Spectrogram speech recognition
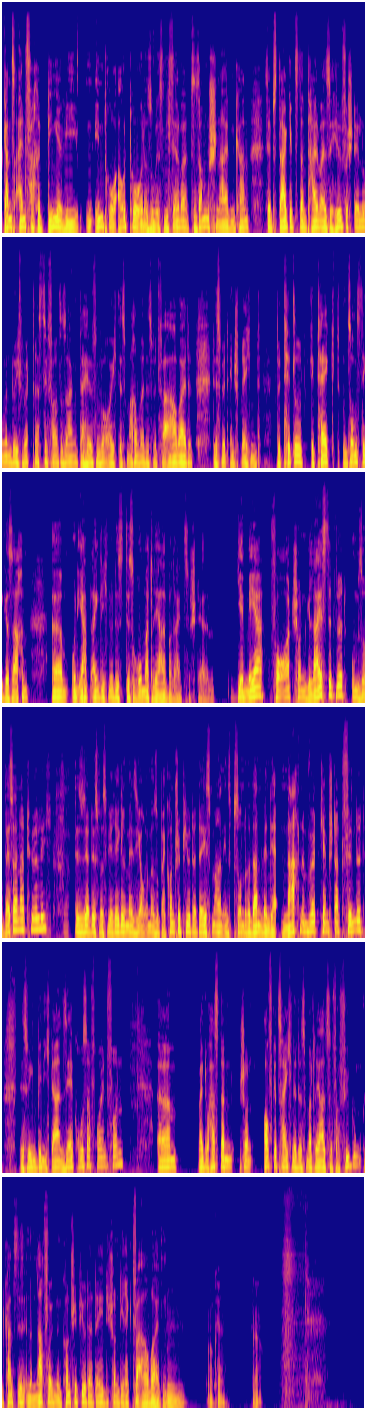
ganz einfache Dinge wie ein Intro, Outro oder sowas nicht selber zusammenschneiden kann. Selbst da gibt's dann teilweise Hilfestellungen durch WordPress TV zu sagen, da helfen wir euch, das machen wir, das wird verarbeitet, das wird entsprechend betitelt, getaggt und sonstige Sachen. Ähm, und ihr habt eigentlich nur das, das Rohmaterial bereitzustellen je mehr vor Ort schon geleistet wird, umso besser natürlich. Ja. Das ist ja das, was wir regelmäßig auch immer so bei Contributor Days machen, insbesondere dann, wenn der nach einem WordCamp stattfindet. Deswegen bin ich da ein sehr großer Freund von, ähm, weil du hast dann schon aufgezeichnetes Material zur Verfügung und kannst es in einem nachfolgenden Contributor Day schon direkt verarbeiten. Mhm. Okay. Ja.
